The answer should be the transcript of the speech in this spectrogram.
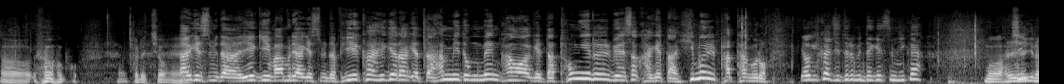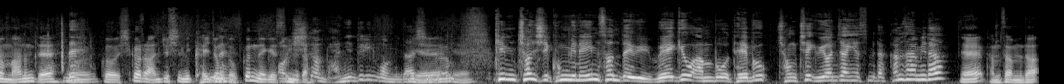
어, 그렇죠. 예. 알겠습니다. 얘기 마무리하겠습니다. 비핵화 해결하겠다. 한미동맹 강화하겠다. 통일을 위해서 가겠다. 힘을 바탕으로. 여기까지 들으면 되겠습니까? 뭐 할 얘기는 많은데 네. 어, 그 시간을 안 주시니까 이 정도 네. 끝내겠습니다. 어, 시간 많이 드린 겁니다. 예, 지금. 예. 김천식 국민의힘 선대위 외교안보 대북 정책위원장이었습니다. 감사합니다. 네, 감사합니다.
